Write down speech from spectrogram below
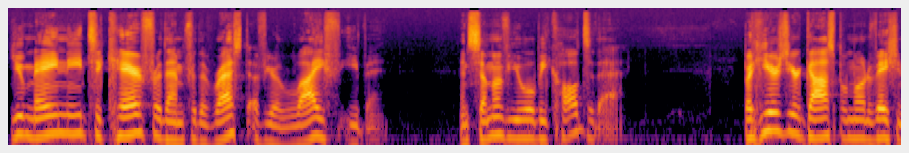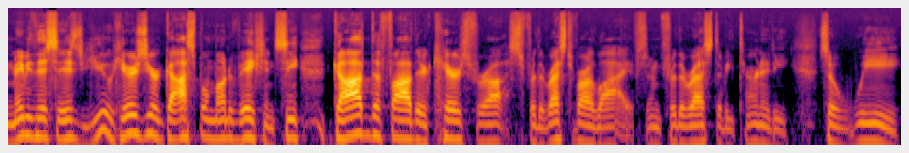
You may need to care for them for the rest of your life, even. And some of you will be called to that. But here's your gospel motivation. Maybe this is you. Here's your gospel motivation. See, God the Father cares for us for the rest of our lives and for the rest of eternity. So we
